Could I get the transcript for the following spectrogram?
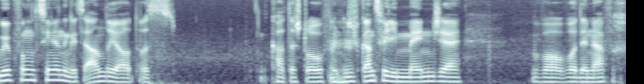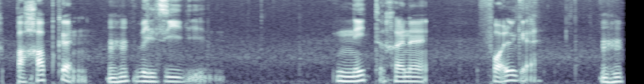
gut funktioniert, und gibt es andere Art, was Katastrophe Mhm. ist. Ganz viele Menschen, wo, wo dann einfach Bach abgehen, Mhm. weil sie nicht können folgen Mhm.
